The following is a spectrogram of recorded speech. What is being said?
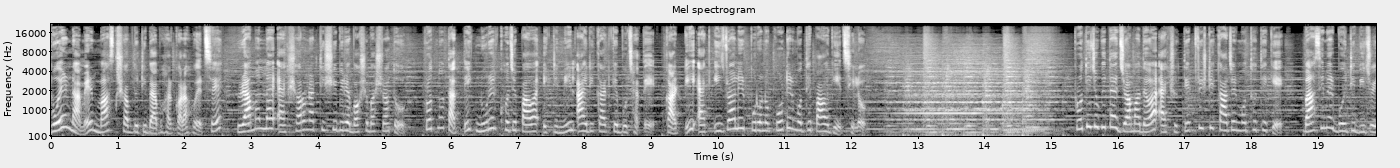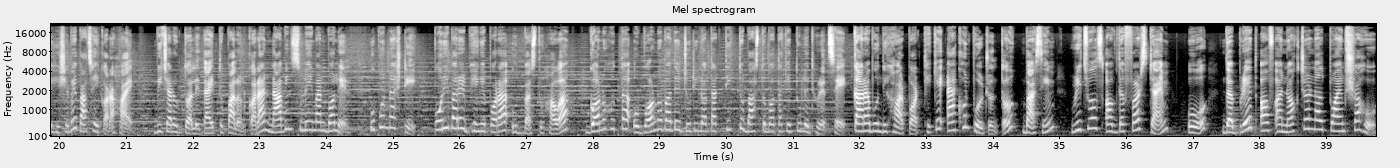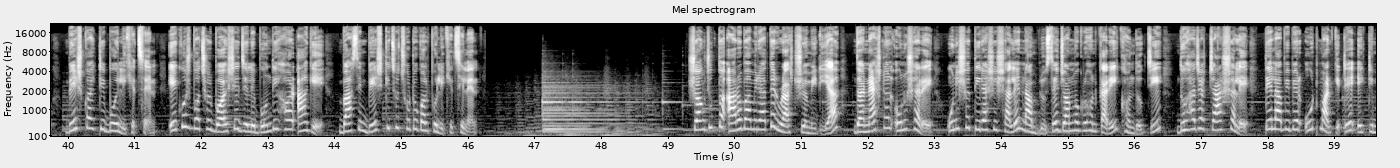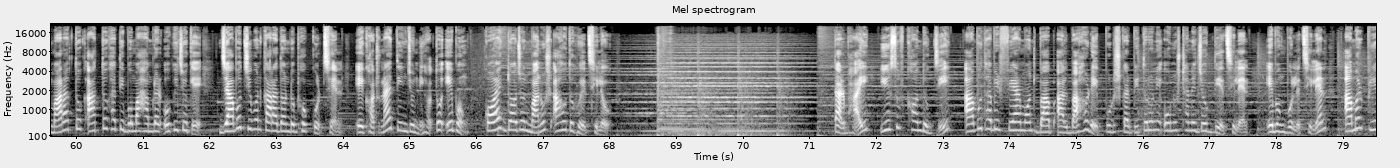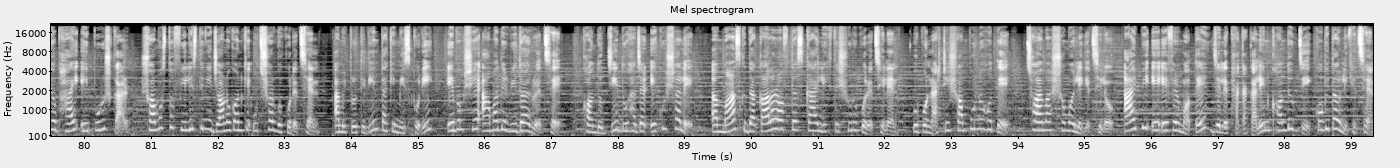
বইয়ের নামের মাস্ক শব্দটি ব্যবহার করা হয়েছে। রামাল্লায় এক শরণার্থী শিবিরে বসবাসরত প্রত্নতাত্ত্বিক নূরের খোঁজে পাওয়া একটি নীল আইডি কার্ডকে বোঝাতে কার্ডটি এক ইসরায়েলের পুরনো কোর্টের মধ্যে পাওয়া গিয়েছিল। প্রতিযোগিতায় জমা দেওয়া একশো তেত্রিশটি কাজের মধ্য থেকে বাসিমের বইটি বিজয়ী হিসেবে বাছাই করা হয়। বিচারক দলে দায়িত্ব পালন করা নাবিল সুলেইমান বলেন, উপন্যাসটি পরিবারের ভেঙে পড়া, উদ্বাস্তু হওয়া, গণহত্যা ও বর্ণবাদের জটিলতার তিক্ত বাস্তবতাকে তুলে ধরেছে। কারাবন্দী হওয়ার পর থেকে এখন পর্যন্ত Basim rituals of the first time O the breath of a nocturnal poem সহ বেশ কয়েকটি বই লিখেছেন। একুশ বছর বয়সে জেলে বন্দী হওয়ার আগে বাসিম বেশ কিছু ছোট গল্প লিখেছিলেন। সংযুক্ত আরব আমিরাতের রাষ্ট্রীয় মিডিয়া দ্য ন্যাশনাল অনুসারে উনিশশো তিরাশি সালে নাবলুসে জন্মগ্রহণকারী খন্দকজি দু হাজার চার সালে তেল আবিবের উট মার্কেটে একটি মারাত্মক আত্মঘাতী বোমা হামলার অভিযোগে যাবজ্জীবন কারাদণ্ড ভোগ করছেন। এ ঘটনায় তিনজন নিহত এবং কয়েক ডজন মানুষ আহত হয়েছিল। তার ভাই ইউসুফ খন্দকজি আবুধাবির ফেয়ারমন্ট বাব আল বাহরে পুরস্কার বিতরণী অনুষ্ঠানে যোগ দিয়েছিলেন এবং বলেছিলেন, আমার প্রিয় ভাই এই পুরস্কার সমস্ত ফিলিস্তিনি জনগণকে উৎসর্গ করেছেন। আমি প্রতিদিন তাকে মিস করি এবং সে আমাদের হৃদয়ে রয়েছে। খন্দকজি দু হাজার একুশ সালে a mask the colour of the sky লিখতে শুরু করেছিলেন। উপন্যাসটি সম্পূর্ণ হতে ছয় মাস সময় লেগেছিল। আইপিএএফ এর মতে, জেলে থাকাকালীন খন্দকজি কবিতাও লিখেছেন।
